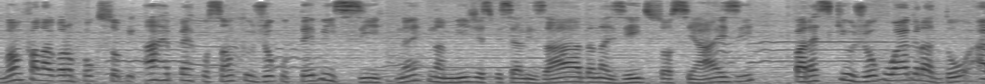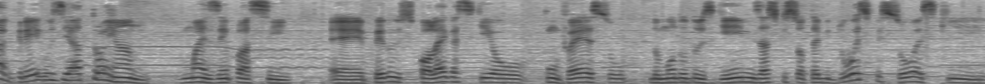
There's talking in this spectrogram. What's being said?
Vamos falar agora um pouco sobre a repercussão que o jogo teve em si, né? Na mídia especializada, nas redes sociais e parece que o jogo agradou a gregos e a troianos. Um exemplo assim, é, pelos colegas que eu converso do mundo dos games, acho que só teve duas pessoas que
